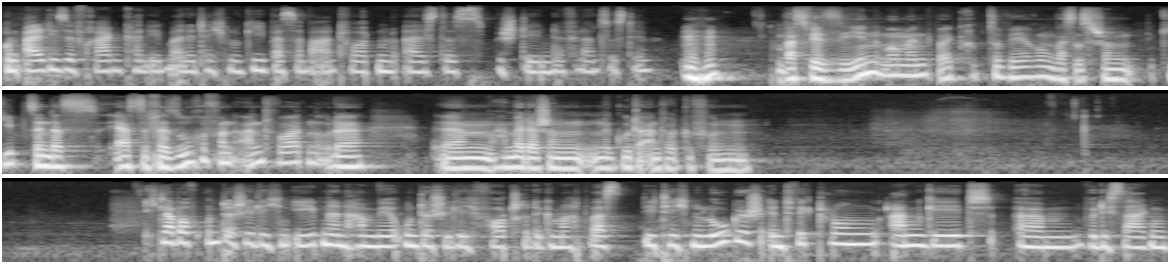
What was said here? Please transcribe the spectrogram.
Und all diese Fragen kann eben eine Technologie besser beantworten als das bestehende Finanzsystem. Mhm. Was wir sehen im Moment bei Kryptowährungen, was es schon gibt, sind das erste Versuche von Antworten oder ähm, haben wir da schon eine gute Antwort gefunden? Ich glaube, auf unterschiedlichen Ebenen haben wir unterschiedliche Fortschritte gemacht. Was die technologische Entwicklung angeht, ähm, würde ich sagen,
